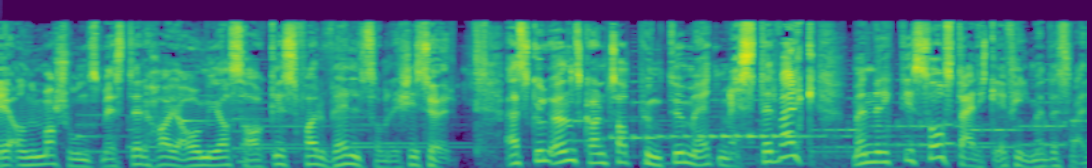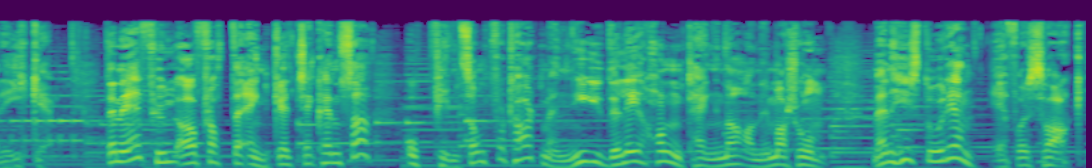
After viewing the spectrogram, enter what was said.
er animasjonsmester Hayao Miyazakis farvel som regissør. Jeg skulle ønske han satt punktum med et mesterverk, men riktig så sterk er filmen dessverre ikke. Den er full av flotte enkeltsekvenser, oppfinnsomt fortalt med nydelig håndtegna animasjon. Men historien er for svak.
